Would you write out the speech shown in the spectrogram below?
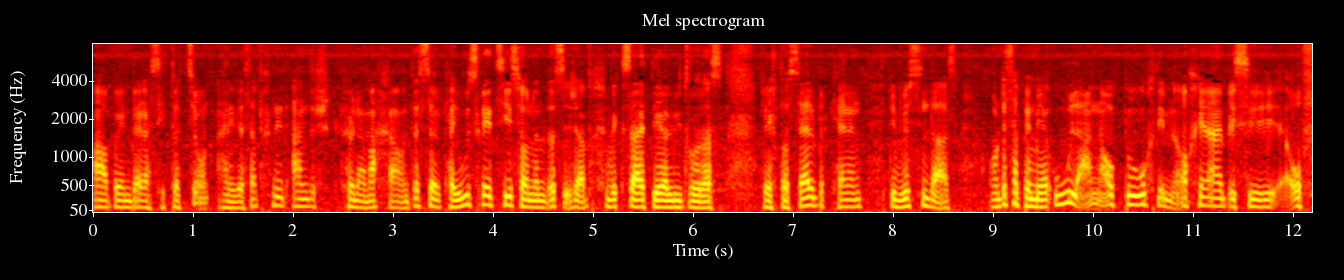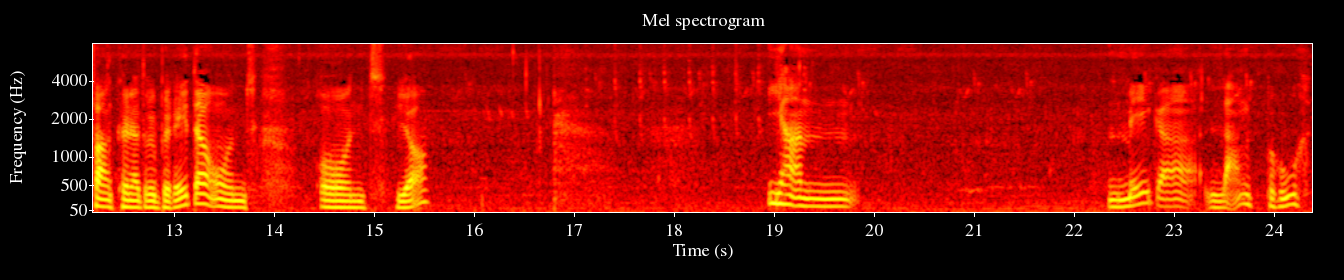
Aber in dieser Situation habe ich das einfach nicht anders können machen Und das soll keine Ausrede sein, sondern das ist einfach, wie gesagt, die Leute, die das vielleicht auch selber kennen, die wissen das. Und das hat bei mir auch lange auch gebraucht im Nachhinein, bis ich offen können darüber reden und, und ja. Ich habe mega lang gebraucht,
